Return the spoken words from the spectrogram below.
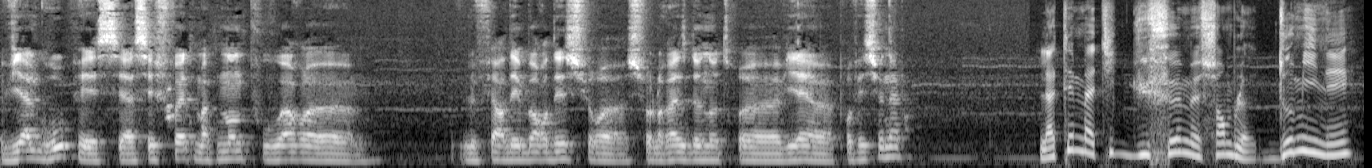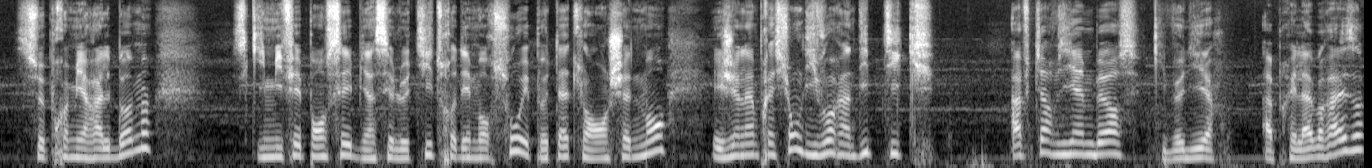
via le groupe et c'est assez chouette maintenant de pouvoir euh, le faire déborder sur, sur le reste de notre vie professionnelle. La thématique du feu me semble dominer ce premier album. Ce qui m'y fait penser, eh bien, c'est le titre des morceaux et peut-être leur enchaînement. Et j'ai l'impression d'y voir un diptyque. After the Embers, qui veut dire après la braise,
